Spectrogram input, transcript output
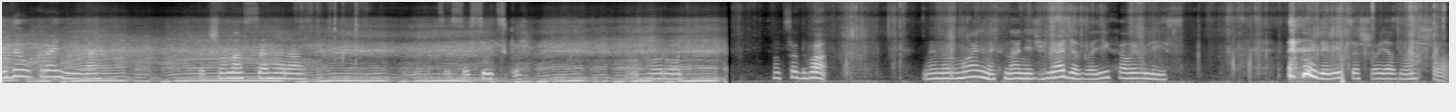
буде Україна. Так що в нас все гаразд. Це сусідський огород. Оце два ненормальних на ніч глядя заїхали в ліс. Дивіться, що я знайшла.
